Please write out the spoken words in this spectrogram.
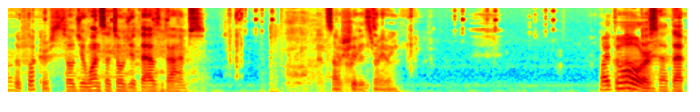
Motherfuckers. Told you once, I told you a thousand times. it's Oh shit, it's too. raining. My Uh, door! bust out that.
